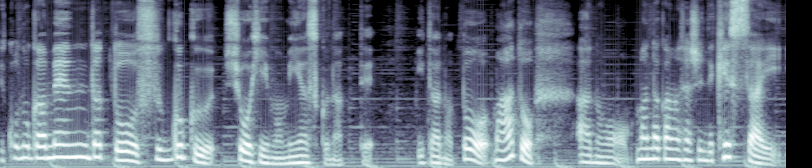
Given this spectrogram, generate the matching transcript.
でこの画面だと、すっごく商品も見やすくなっていたのと、まあ、あと、あの、真ん中の写真で決済、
